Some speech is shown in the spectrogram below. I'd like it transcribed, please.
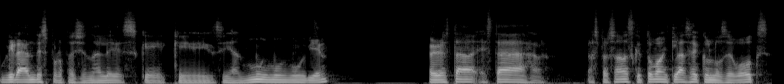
grandes profesionales que, que enseñan muy, muy, muy bien. Pero esta, esta, las personas que toman clase con los de box,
